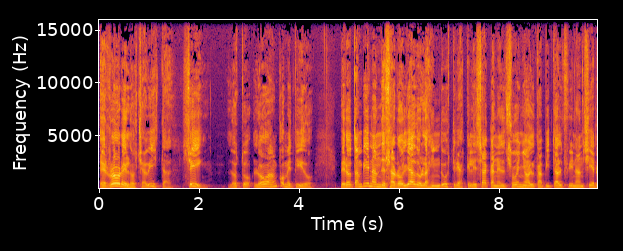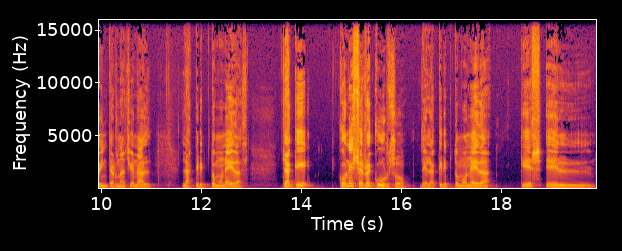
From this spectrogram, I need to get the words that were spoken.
errores los chavistas? Sí, lo, han cometido, pero también han desarrollado las industrias que le sacan el sueño al capital financiero internacional, las criptomonedas, ya que con ese recurso de la criptomoneda, que es el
